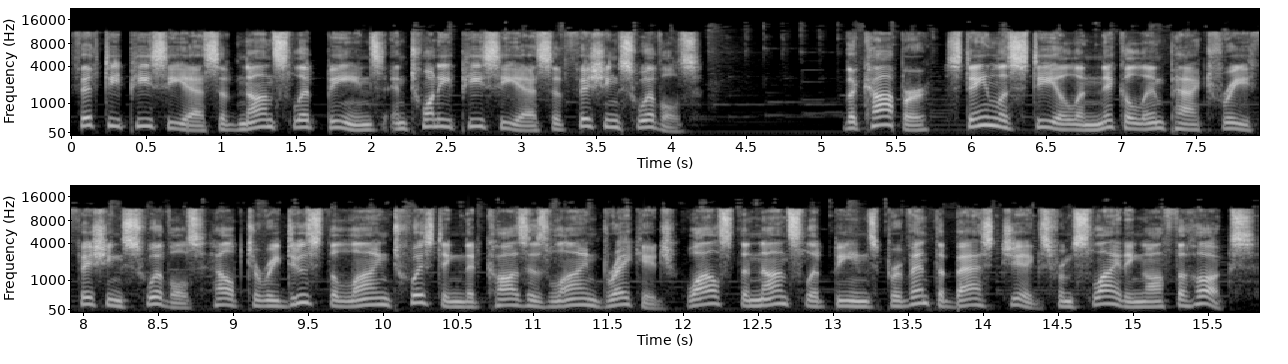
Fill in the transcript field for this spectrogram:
50 PCS of non-slip beans and 20 PCS of fishing swivels. The copper, stainless steel and nickel impact-free fishing swivels help to reduce the line twisting that causes line breakage whilst the non-slip beans prevent the bass jigs from sliding off the hooks.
